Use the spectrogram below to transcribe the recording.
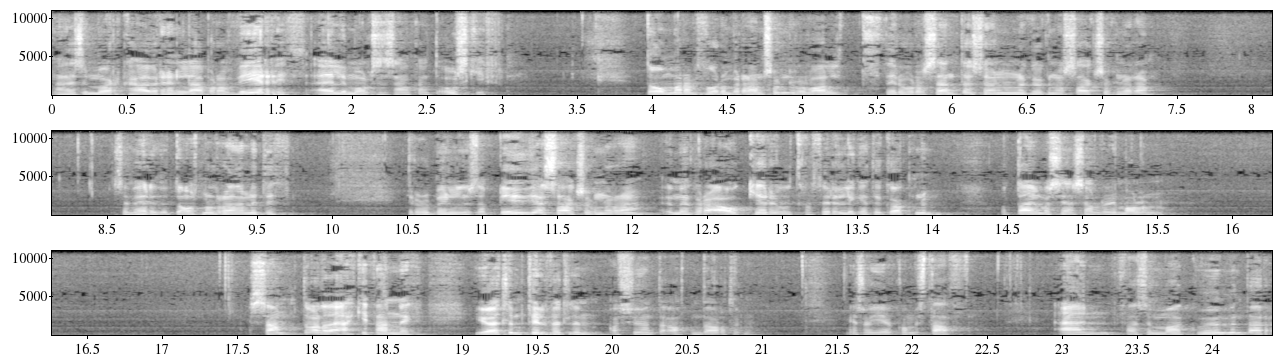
að þessi mörg hafi reynilega bara verið eðli málsins samkvæmt óskýr. Dómarar fórum með rannsóknar og vald, þeir voru að senda sönunagögnar saksóknara sem heriði dómsmálræðanitið. Þeir voru beinilins að byggja saksóknara um einhverja ákjæri út frá fyrirlíkjandi gögnum og dæma síðan sjálfur í málunum. Samt var það ekki þannig í öllum tilfellum á 7. og 8. áratögnum, eins og ég hef komið stað. En það sem að Guðmundar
